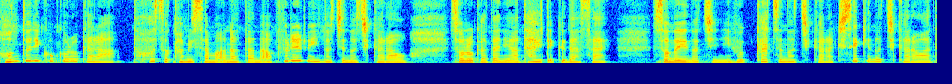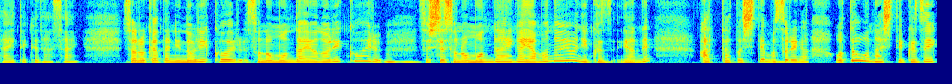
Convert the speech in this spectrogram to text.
本当に心からどうぞ神様あなたのあふれる命の力をその方に与えてくださいその命に復活の力奇跡の力を与えてくださいその方に乗り越えるその問題を乗り越える、うんそしてその問題が山のようにくずやねあったとしてもそれが音をなしてくずい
